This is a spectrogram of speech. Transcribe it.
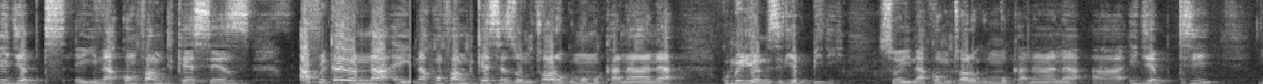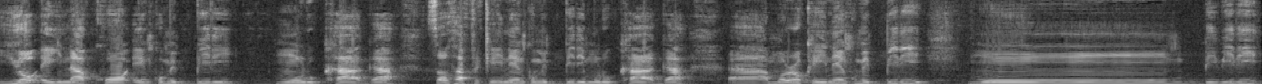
egypt eyina confirmed cases. Africa yonna eyina confirmed cases omutwalo gumu mu kanaana ku miliyoni ziri ebbiri. So eyinako omutwalo gumu mu kanaana. Uh, egypt yo eyinako enkumi bbiri mu lukaaga. South africa eyina enkumi bbiri mu lukaaga. Uh, morocco eyina enkumi bbiri mu bibiri.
